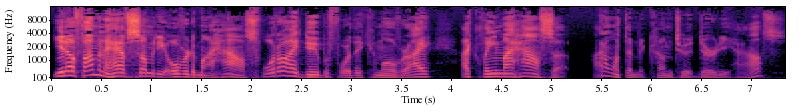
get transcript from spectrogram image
You know, if I'm going to have somebody over to my house, what do I do before they come over? I, I clean my house up. I don't want them to come to a dirty house.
